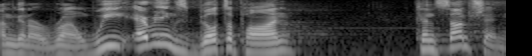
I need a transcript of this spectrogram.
I'm gonna run. We everything's built upon consumption.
